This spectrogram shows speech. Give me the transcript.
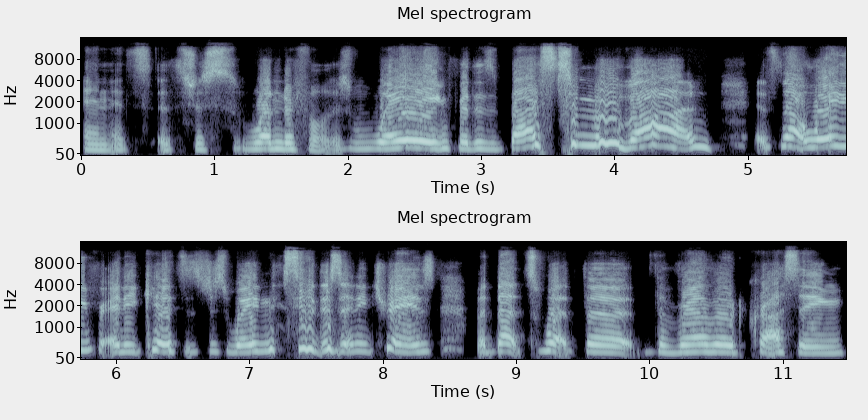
and it's it's just wonderful just waiting for this bus to move on it's not waiting for any kids it's just waiting to see if there's any trains but that's what the the railroad crossing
